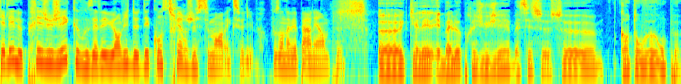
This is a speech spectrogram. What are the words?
quel est le préjugé que vous avez eu envie de déconstruire justement avec ce livre? Vous en avez parlé un peu. Euh, quel est eh ben, le préjugé ben, C'est ce, quand on veut on peut.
